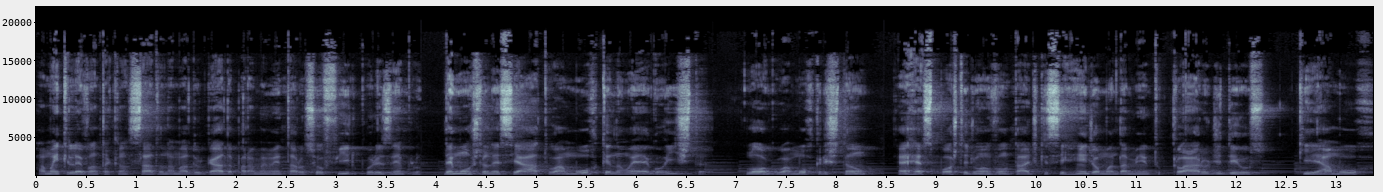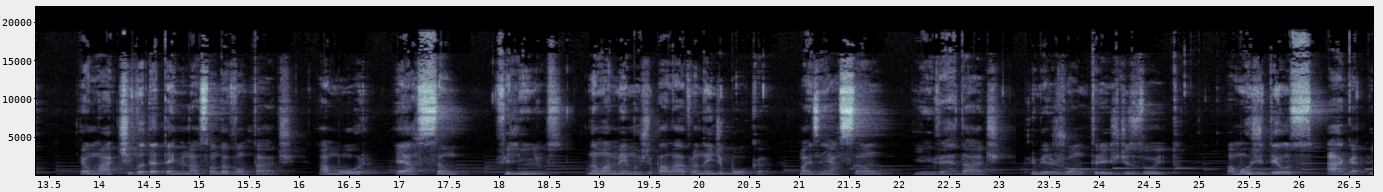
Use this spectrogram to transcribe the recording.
A mãe que levanta cansada na madrugada para amamentar o seu filho, por exemplo, demonstra nesse ato o amor que não é egoísta. Logo, o amor cristão é a resposta de uma vontade que se rende ao mandamento claro de Deus, que é amor. É uma ativa determinação da vontade. Amor é ação. Filhinhos, não amemos de palavra nem de boca, mas em ação e em verdade. 1 João 3,18. O amor de Deus, ágape,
